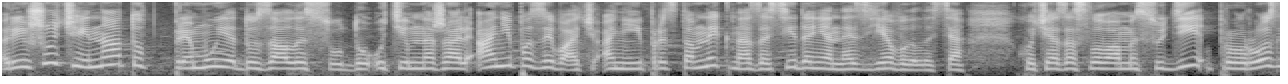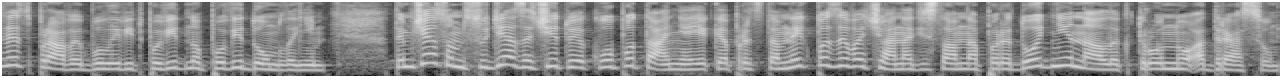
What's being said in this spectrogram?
Рішучий натовп прямує до зали суду. Утім, на жаль, ані позивач, ані її представник на засідання не з'явилися. Хоча, за словами судді, про розгляд справи були відповідно повідомлені. Тим часом суддя зачитує клопотання, яке представник позивача надіслав напередодні на електронну адресу.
